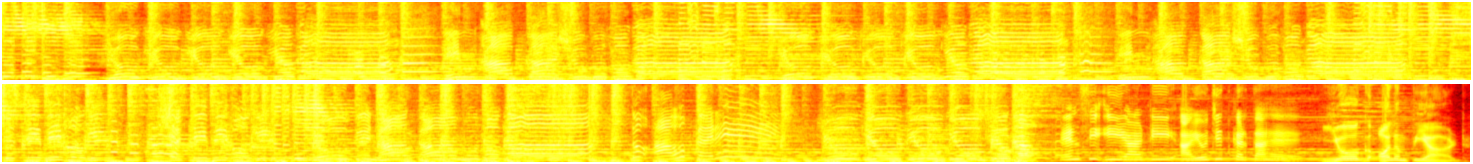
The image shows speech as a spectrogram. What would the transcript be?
योग योग योग योग योगा। दिन आपका शुभ होगा। योग योग योग योग योगा। दिन आपका शुभ होगा। चुस्ती भी होगी शक्ति भी होगी योग नाकाम होगा। तो आओ करें। योग योग योग योग योगा। एनसीईआरटी आयोजित करता है। योग ओलंपियाड।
